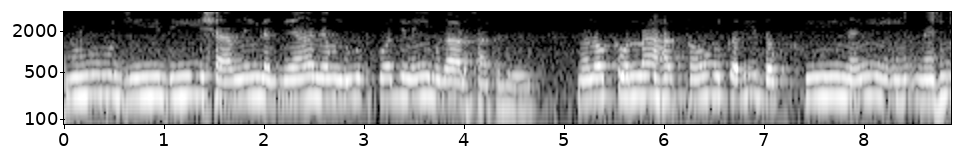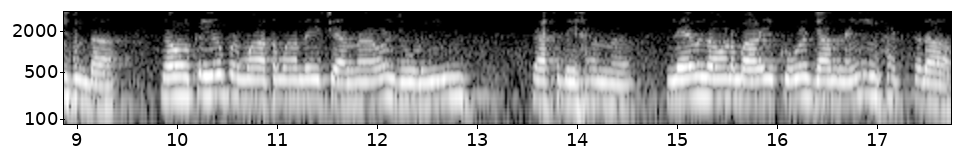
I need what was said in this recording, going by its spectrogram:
ਗੁਰੂ ਜੀ ਦੀ ਸ਼ਰਨੀ ਲੱਗਿਆ ਜਮਦੂਤ ਕੁਝ ਨਹੀਂ ਵਿਗਾੜ ਸਕਦੇ। ਮਨੁੱਖ ਉਹਨਾਂ ਹੱਥੋਂ ਕਦੀ ਦੁਖੀ ਨਹੀਂ ਨਹੀਂ ਹੁੰਦਾ, ਕਿਉਂਕਿ ਉਹ ਪਰਮਾਤਮਾ ਦੇ ਚਰਨਾਂ ਨਾਲ ਜੋੜੀ ਰੱਖਦੇ ਹਨ। ਲੈਵ ਲਾਉਣ ਵਾਲੇ ਕੋਲ ਜਮ ਨਹੀਂ ਫਟਕਦਾ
